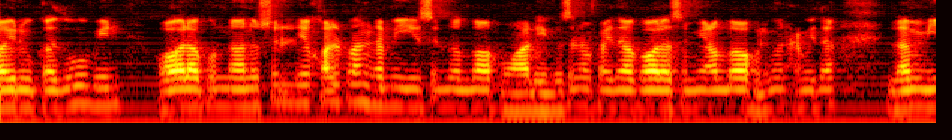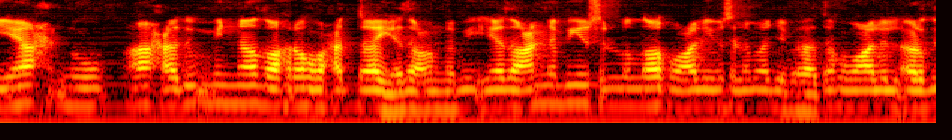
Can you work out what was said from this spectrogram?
غير كذوب قال كنا نصلي خلف النبي صلى الله عليه وسلم فإذا قال سمع الله لمن حمده لم يحن أحد منا ظهره حتى يدع النبي يدع النبي صلى الله عليه وسلم جبهته على الأرض.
